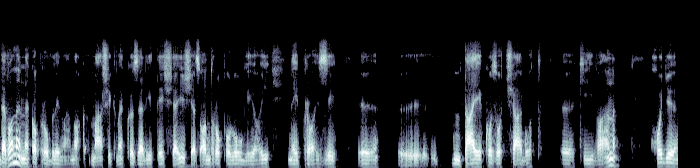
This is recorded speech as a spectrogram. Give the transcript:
De van ennek a problémának másik megközelítése is, ez antropológiai, néprajzi tájékozottságot kíván, hogy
